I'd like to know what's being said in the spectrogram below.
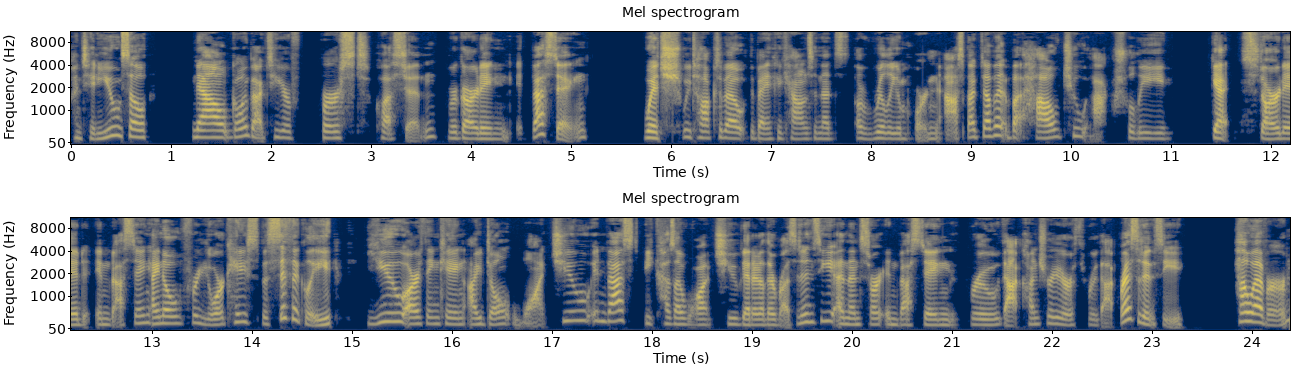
continue. So now going back to your first question regarding investing, which we talked about the bank accounts, and that's a really important aspect of it, but how to actually get started investing. I know for your case specifically, you are thinking, I don't want to invest because I want to get another residency and then start investing through that country or through that residency. However,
